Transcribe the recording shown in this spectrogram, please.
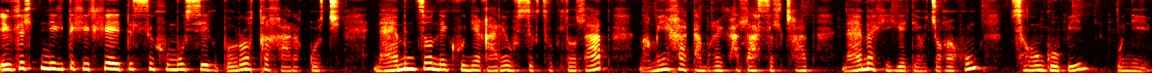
Эвлэлд нэгдэх эрхээ эдэлсэн хүмүүсийг буруутгах аргагүй ч 801 хүний гарын үсэг цуглуулад намынхаа тамгыг халаасалж чад 8 хийгээд явж байгаа хүн цөөнгүй бий үний.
